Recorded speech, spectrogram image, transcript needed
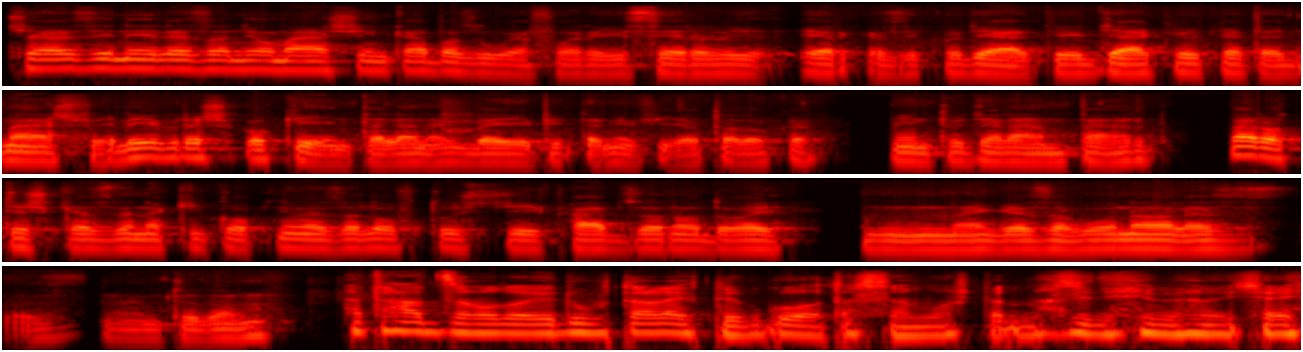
Chelsea-nél ez a nyomás inkább az UEFA részéről érkezik, hogy eltiltják őket egy másfél évre, és akkor kénytelenek beépíteni fiatalokat, mint ugye Lampard. Bár ott is kezdenek kikopni ez a Loftus Cheek, Hudson Odoy, meg ez a vonal, ez, ez nem tudom. Hát Hudson Odoy rúgta a legtöbb gólt, azt hiszem most ebben az idényben, úgyhogy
